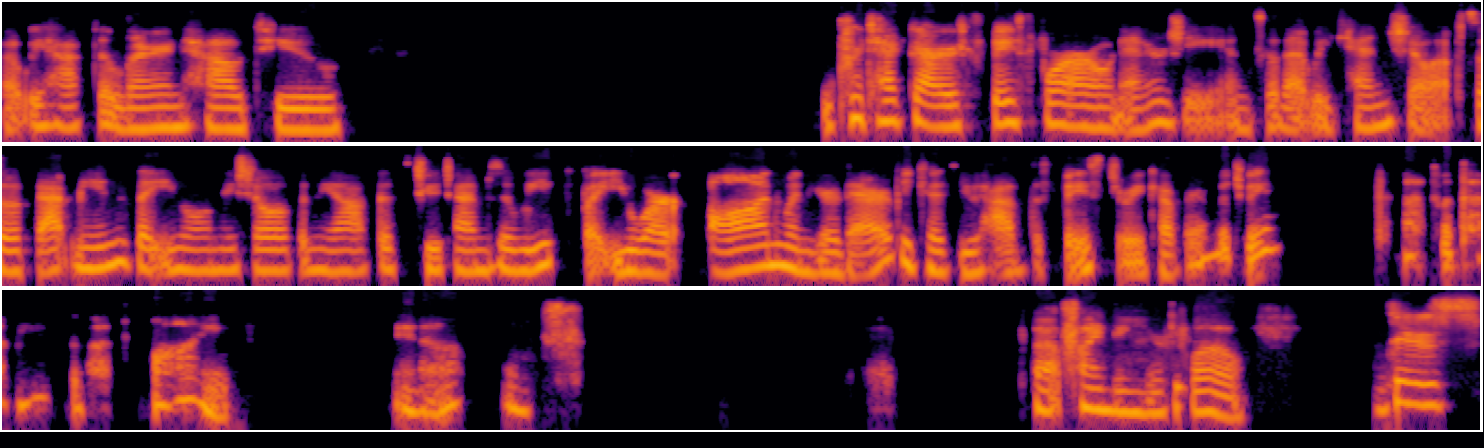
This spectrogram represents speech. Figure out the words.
but we have to learn how to protect our space for our own energy and so that we can show up. So if that means that you only show up in the office two times a week, but you are on when you're there because you have the space to recover in between, then that's what that means. And that's fine. You know, it's about finding your flow. There's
